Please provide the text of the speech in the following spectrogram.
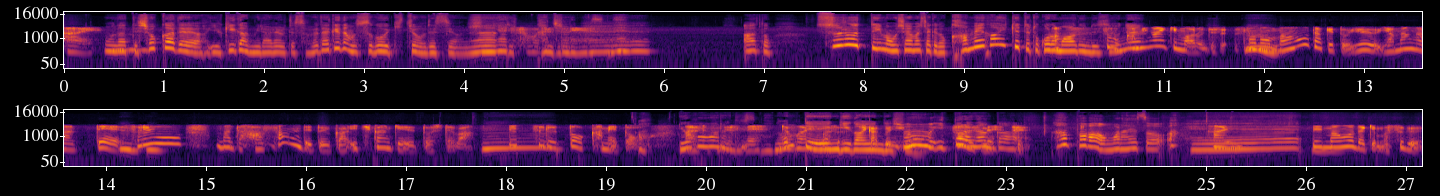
はいもうだって初夏で雪が見られるってそれだけでもすごい貴重ですよね。ひんやり感じられますね。あと鶴って今おっしゃいましたけど亀ヶ池ってところもあるんですそうよね。上ヶ池もあるんです。そのうん。魔王岳という山があって、うんうん。それをまだ挟んでというか位置関係としては、うん。で鶴と亀とあ両方あるんですね。なんて縁起がいいんでしょう。うん、行ったらなんか、ね。あパワーをもらえそう。へはい。ーで魔王岳もすぐ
